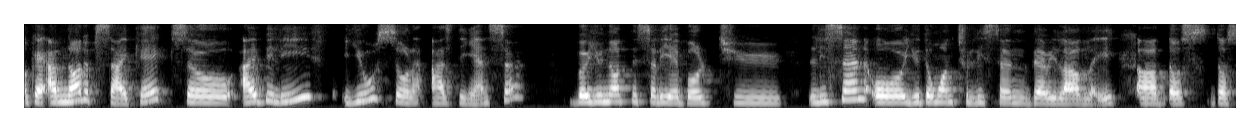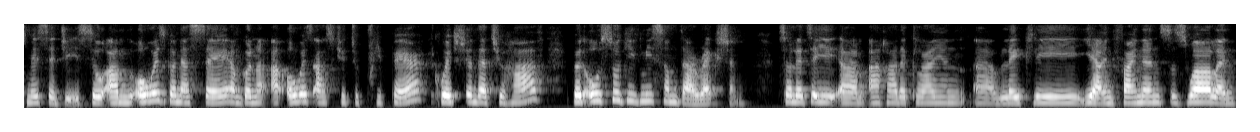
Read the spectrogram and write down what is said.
Okay, I'm not a psychic, so I believe your soul has the answer, but you're not necessarily able to listen or you don't want to listen very loudly uh, those those messages so i'm always going to say i'm going to always ask you to prepare question that you have but also give me some direction so let's say um, I had a client uh, lately, yeah, in finance as well, and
